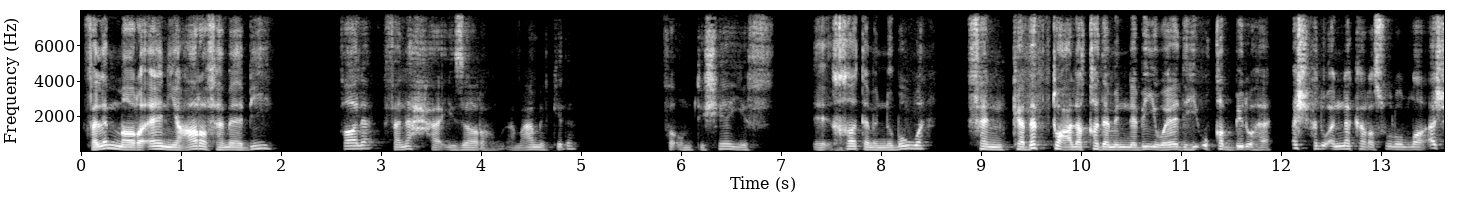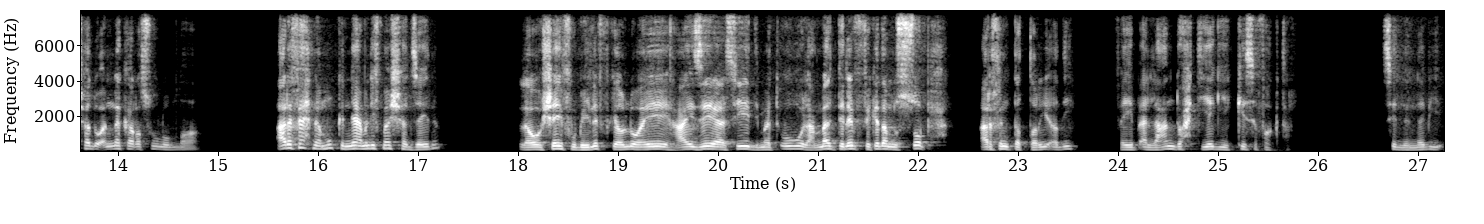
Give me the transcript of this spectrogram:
فلما رآني عرف ما بي قال فنحى إزاره. قام عامل كده فقمت شايف آه، خاتم النبوة فانكببت على قدم النبي ويده أقبلها أشهد أنك رسول الله أشهد أنك رسول الله. عارف إحنا ممكن نعمل إيه في مشهد زي ده؟ لو شايفه بيلف كده له إيه عايز إيه يا سيدي؟ ما تقول عمال تلف كده من الصبح. عارف أنت الطريقة دي؟ فيبقى اللي عنده احتياج يتكسف أكتر. سيدنا النبي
